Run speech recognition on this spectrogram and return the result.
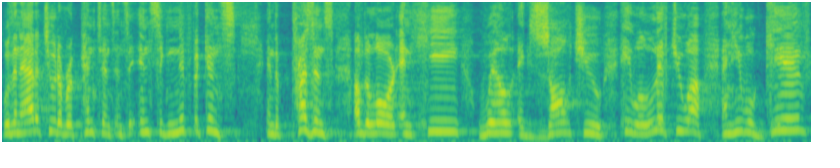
with an attitude of repentance and insignificance in the presence of the Lord, and He will exalt you. He will lift you up, and He will give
